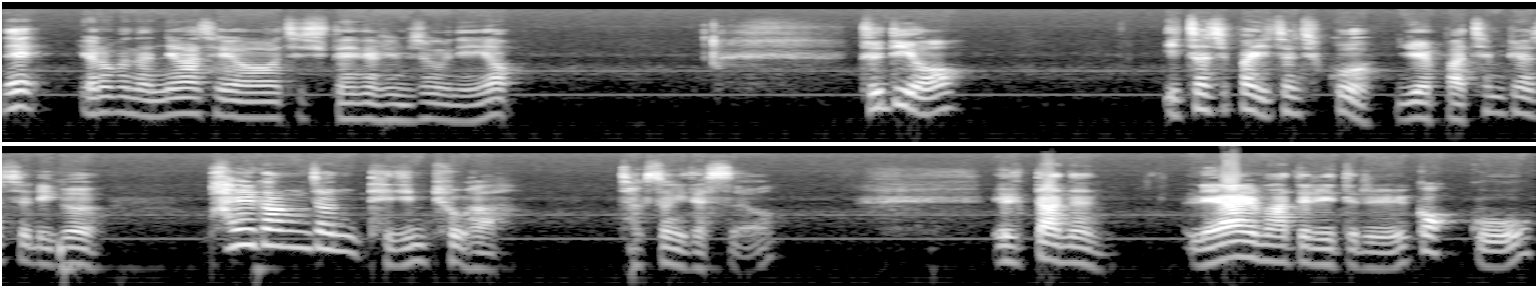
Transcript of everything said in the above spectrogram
네, 여러분 안녕하세요. 지식대니어 김승훈이에요. 드디어 2018-2019 UEFA 챔피언스 리그 8강전 대진표가 작성이 됐어요. 일단은 레알 마드리드를 꺾고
